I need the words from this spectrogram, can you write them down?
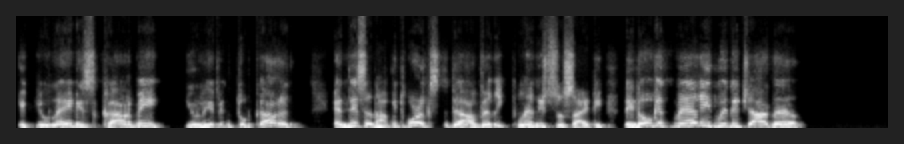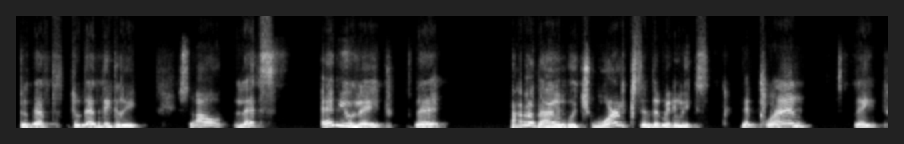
If your name is Karmi, you live in Tulkarem. And this is how it works. They are a very clannish society. They don't get married with each other to that, to that degree. So let's emulate the paradigm which works in the Middle East, the clan state.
